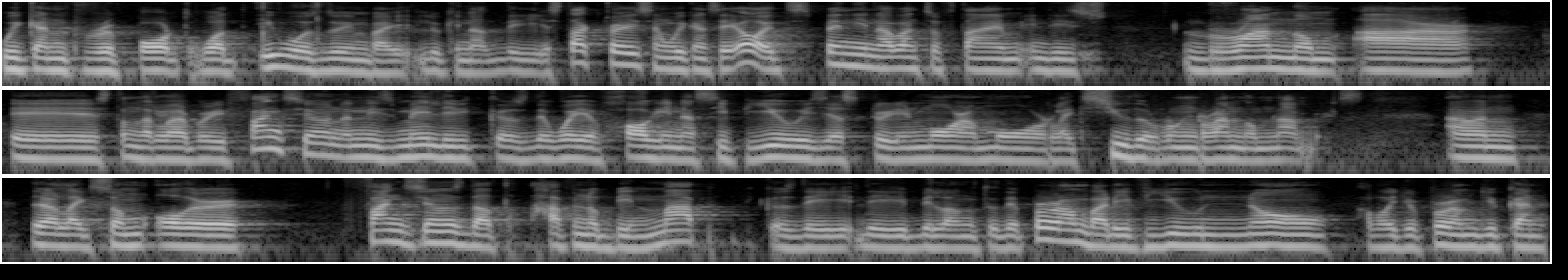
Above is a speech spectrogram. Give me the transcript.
we can report what it was doing by looking at the stack trace, and we can say, oh, it's spending a bunch of time in this random R uh, standard library function, and it's mainly because the way of hogging a CPU is just creating more and more like pseudo random numbers. And there are like some other functions that have not been mapped because they, they belong to the program, but if you know about your program, you can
